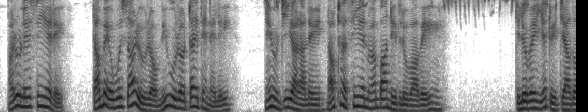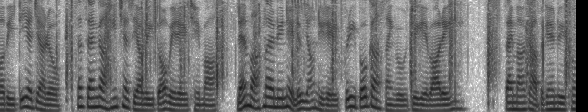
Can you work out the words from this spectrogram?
။ငါတို့လည်းဆင်းရဲတယ်။ဒါပေမဲ့အဝိစားတွေကိုတော့မိဖို့တော့တိုက်တဲ့နယ်လေ။နင်းကိုကြည့်ရတာလေနောက်ထပ်ဆင်းရဲနွမ်းပါနေတယ်လို့ပါပဲ။ဒီလိုပဲရက်တွေကြာသွားပြီးတရက်ကြတော့ဆန်းဆန်းကဟင်းချက်စရာတွေတောဝယ်တဲ့အချိန်မှာလမ်းမှာမှန်တွေနဲ့လှုပ်ရောက်နေတဲ့ပရိဘောဂဆိုင်ကိုတွေ့ခဲ့ပါတယ်။ဆိုင်မာကပကံတွေခုံ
